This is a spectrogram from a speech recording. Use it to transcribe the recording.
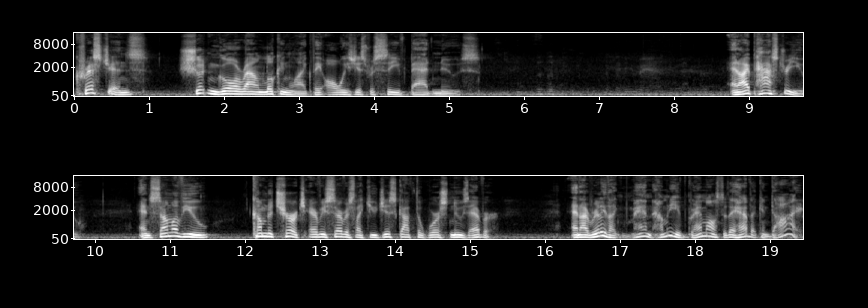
Christians shouldn't go around looking like they always just receive bad news. And I pastor you, and some of you come to church every service like you just got the worst news ever. And I really like, man, how many grandmas do they have that can die?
